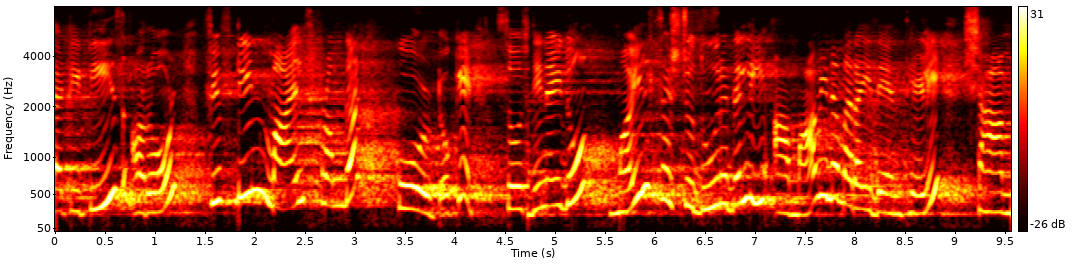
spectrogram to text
that it is around fifteen miles from the court okay so ಹದಿನೈದು ಮೈಲ್ಸ್ ಅಷ್ಟು ದೂರದಲ್ಲಿ ಆ ಮಾವಿನ ಮರ ಇದೆ ಅಂತ ಹೇಳಿ ಶ್ಯಾಮ್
